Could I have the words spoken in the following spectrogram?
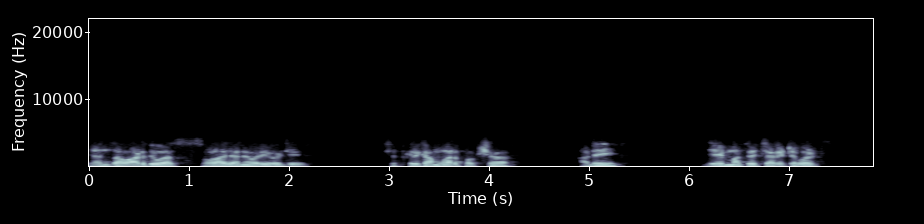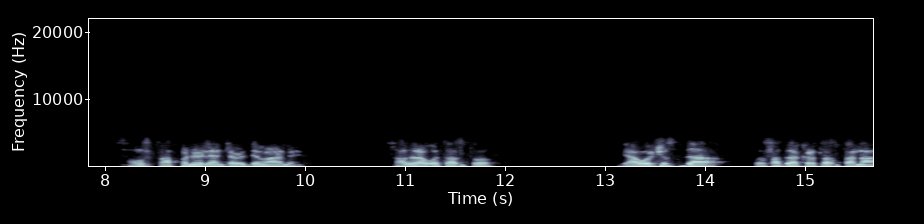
यांचा वाढदिवस सोळा जानेवारी रोजी शेतकरी कामगार पक्ष आणि जय म्हात्रे चॅरिटेबल संस्था पनवेल यांच्या विद्यमानाने साजरा होत असतो. यावर्षी सुद्धा तो साजरा करत असताना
